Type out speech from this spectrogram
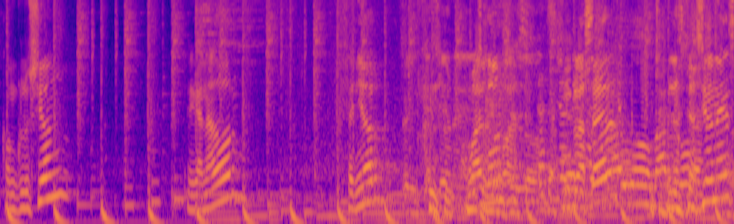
Conclusión, el ganador, señor. Felicitaciones. un placer. Felicitaciones.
